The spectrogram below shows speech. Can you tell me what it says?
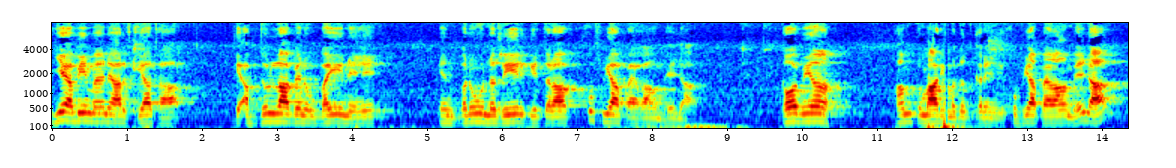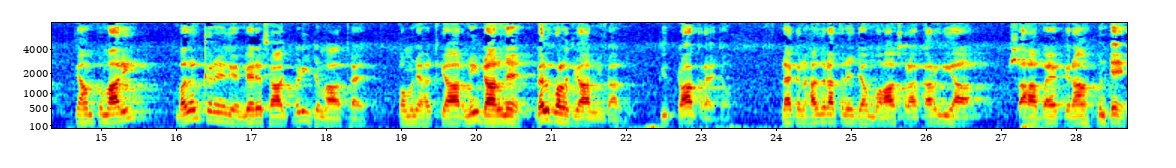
یہ ابھی میں نے عرض کیا تھا کہ عبداللہ بن ابئی نے ان بنو نذیر کی طرف خفیہ پیغام بھیجا۔ کہ میاں ہم تمہاری مدد کریں گے۔ خفیہ پیغام بھیجا کہ ہم تمہاری مدد کریں گے۔ میرے ساتھ بڑی جماعت ہے۔ تم نے ہتھیار نہیں ڈالنے، بالکل ہتھیار نہیں ڈالنے۔ ٹھیک ٹھاک رہ جاؤ۔ لیکن حضرت نے جب محاصرہ کر لیا، صحابہ کرام نے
